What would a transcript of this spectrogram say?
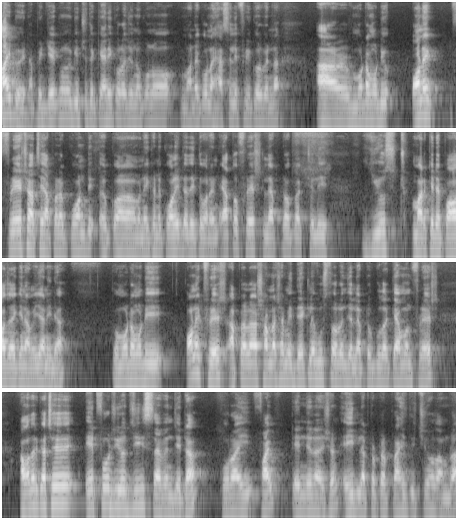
লাইট ওয়েট আপনি যে কোনো কিছুতে ক্যারি করার জন্য কোনো মানে কোনো হ্যাসেলি ফ্রি করবেন না। আর মোটামুটি অনেক ফ্রেশ আছে, আপনারা কোয়ান্টি মানে এখানে কোয়ালিটিটা দেখতে পারেন। এত ফ্রেশ ল্যাপটপ অ্যাকচুয়ালি ইউজড মার্কেটে পাওয়া যায় কিনা আমি জানি না। তো মোটামুটি অনেক ফ্রেশ আপনারা সামনাসামনি দেখলে বুঝতে পারেন যে ল্যাপটপগুলো কেমন ফ্রেশ আমাদের কাছে eight four zero G seven যেটা core i five ten generation এই ল্যাপটপটার প্রাইস দিচ্ছি হলো আমরা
